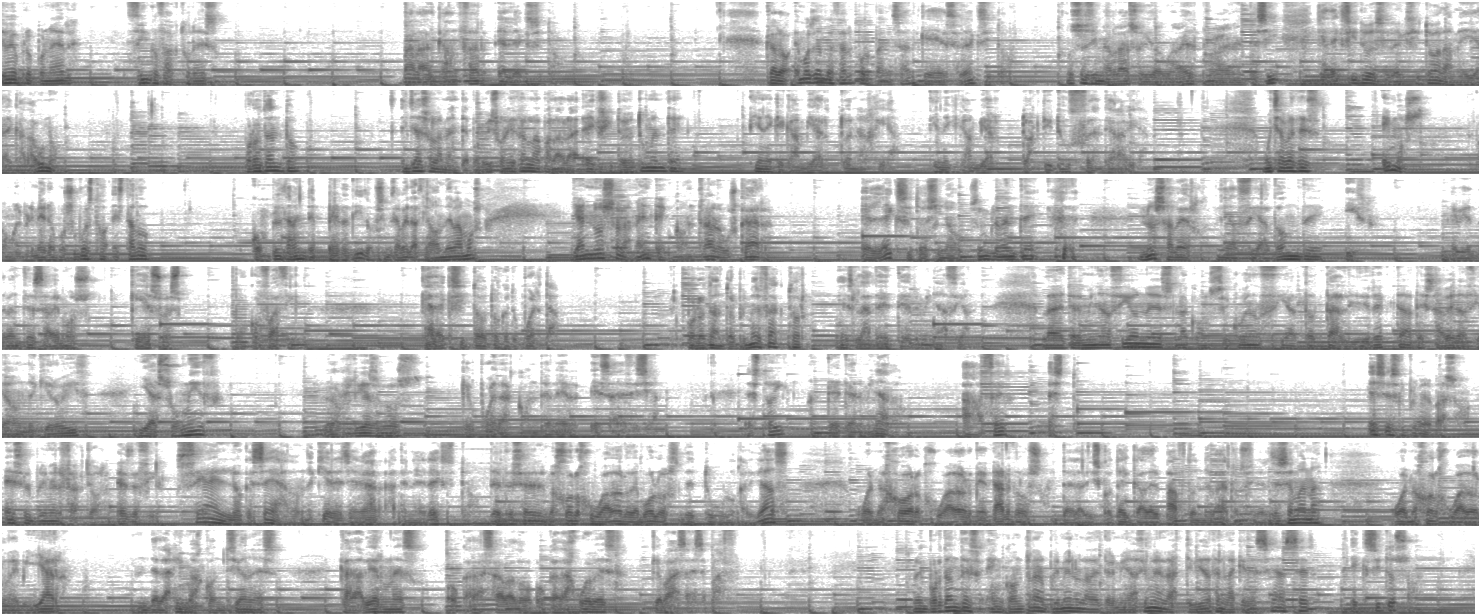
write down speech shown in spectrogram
te voy a proponer cinco factores para alcanzar el éxito. Claro, hemos de empezar por pensar qué es el éxito. No sé si me habrás oído alguna vez, probablemente sí, que el éxito es el éxito a la medida de cada uno. Por lo tanto, ya solamente por visualizar la palabra éxito en tu mente, tiene que cambiar tu energía, tiene que cambiar tu actitud frente a la vida. Muchas veces hemos, primero por supuesto, estado completamente perdidos sin saber hacia dónde vamos, ya no solamente encontrar o buscar el éxito, sino simplemente no saber ni hacia dónde ir. Evidentemente sabemos que eso es poco fácil, que el éxito toque tu puerta. Por lo tanto, el primer factor es la determinación. La determinación es la consecuencia total y directa de saber hacia dónde quiero ir y asumir los riesgos que pueda contener esa decisión. Estoy determinado a hacer esto. Ese es el primer paso, es el primer factor. Es decir, sea en lo que sea donde quieres llegar a tener éxito, desde ser el mejor jugador de bolos de tu localidad o el mejor jugador de dardos de la discoteca o del pub donde vas los fines de semana o el mejor jugador de billar de las mismas condiciones cada viernes o cada sábado o cada jueves que vas a ese pub. Lo importante es encontrar primero la determinación en la actividad en la que deseas ser exitoso.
